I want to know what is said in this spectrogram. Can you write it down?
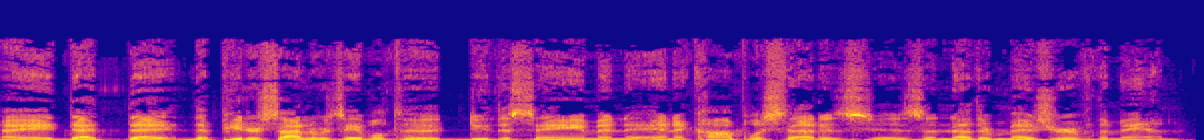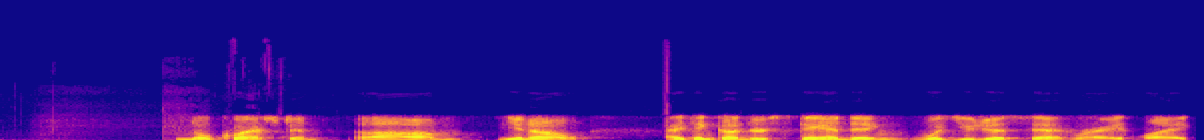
uh, that that that Peter Seidler was able to do the same and and accomplish that is is another measure of the man. No question. Um, you know, I think understanding what you just said, right? Like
